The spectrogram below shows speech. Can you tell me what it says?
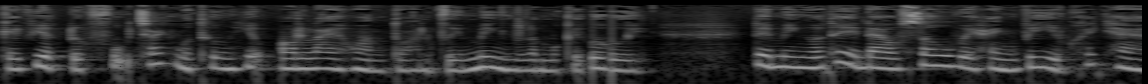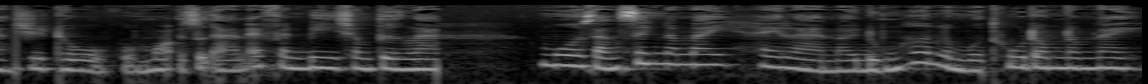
cái việc được phụ trách một thương hiệu online hoàn toàn với mình là một cái cơ hội để mình có thể đào sâu về hành vi của khách hàng digital của mọi dự án F&B trong tương lai. Mùa Giáng sinh năm nay hay là nói đúng hơn là mùa thu đông năm nay,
